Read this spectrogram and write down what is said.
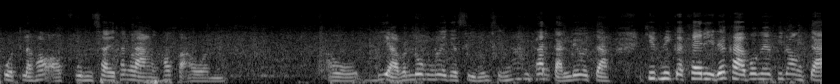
ขุดแล้วเขาเอาฝุ่นใส่ทั้งรางเขาก็เอาอันเอาเบี้ยมันลงเลยจะสีนิ้วสิ่งห้ามท่านกันเร็วจ้ะคลิปนี้ก็แค่นี้เด้อค่ะพ่อแม่พี่น้องจ้ะ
